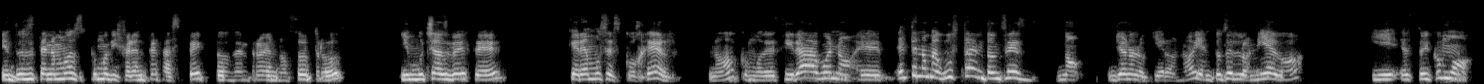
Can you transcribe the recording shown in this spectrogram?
Y entonces tenemos como diferentes aspectos dentro de nosotros y muchas veces queremos escoger, ¿no? Como decir, ah, bueno, eh, este no me gusta, entonces no, yo no lo quiero, ¿no? Y entonces lo niego y estoy como,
